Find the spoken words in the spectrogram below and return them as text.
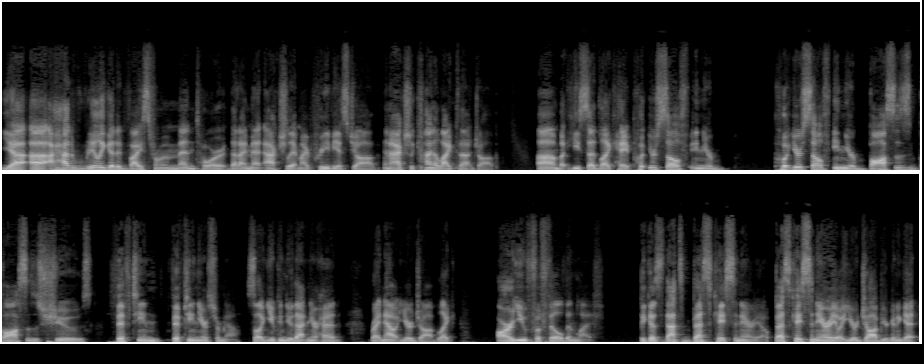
yeah uh, i had really good advice from a mentor that i met actually at my previous job and i actually kind of liked that job. Um, but he said like hey put yourself in your put yourself in your boss's boss's shoes 15 15 years from now so like you can do that in your head right now at your job like are you fulfilled in life because that's best case scenario. Best case scenario at your job, you're going to get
